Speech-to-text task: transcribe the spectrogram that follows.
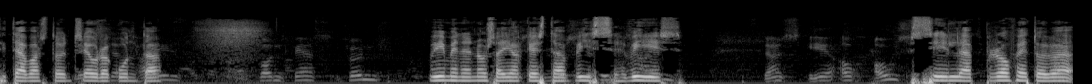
sitä vastoin seurakuntaa. Teil von Vers 5, Viimeinen osa jakeesta 5. dass er auch aus Sillä profetoiva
